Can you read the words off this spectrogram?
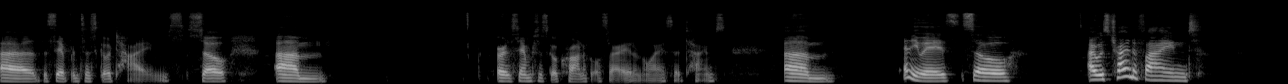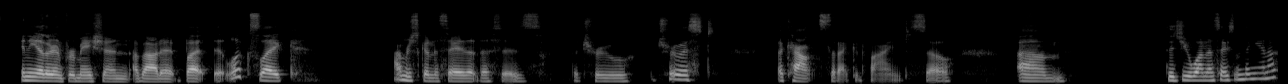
uh, the San Francisco Times. So, um, or the San Francisco Chronicle. Sorry, I don't know why I said Times. Um, anyways, so I was trying to find any other information about it, but it looks like I'm just going to say that this is the true, truest accounts that I could find. So, um, did you want to say something, Anna?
